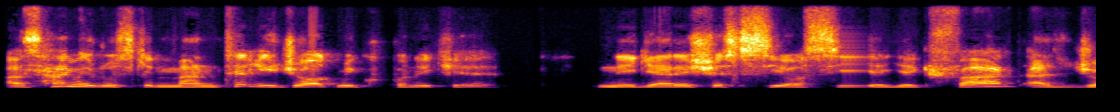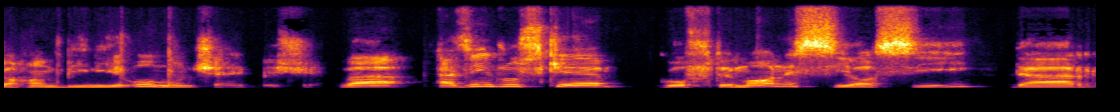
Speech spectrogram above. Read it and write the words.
از همین روز که منطق ایجاد می‌کنه که نگرش سیاسی یک فرد از جهانبینی او منشعب بشه. و از این روز که گفتمان سیاسی در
